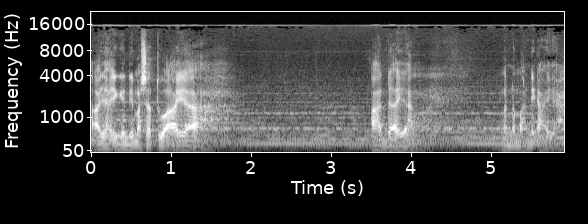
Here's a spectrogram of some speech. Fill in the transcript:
Ayah ingin di masa tua ayah ada yang menemani ayah.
